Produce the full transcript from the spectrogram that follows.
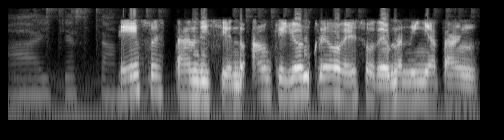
Ay, qué escándalo. Eso están diciendo, aunque yo no creo eso de una niña tan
